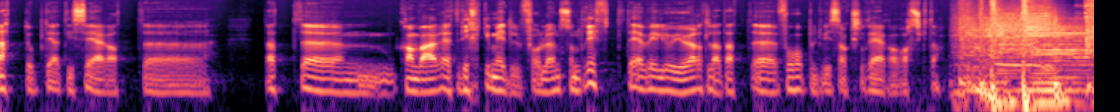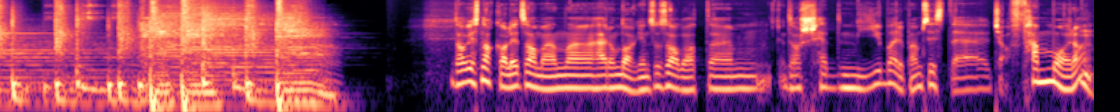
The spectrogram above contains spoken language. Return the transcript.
nettopp det at de ser at uh, dette um, kan være et virkemiddel for lønnsom drift, det vil jo gjøre til at dette forhåpentligvis akselererer raskt. da. Da vi snakka litt sammen uh, her om dagen, så sa du at um, det har skjedd mye bare på de siste tja, fem åra. Mm.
